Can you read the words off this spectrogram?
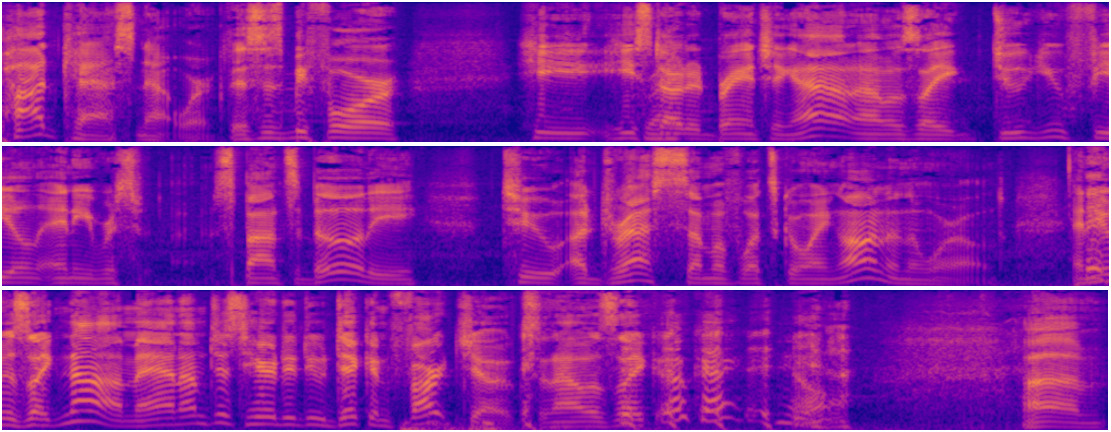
podcast network. This is before he he started branching out. And I was like, "Do you feel any res- responsibility to address some of what's going on in the world?" And he was like, "Nah, man, I'm just here to do dick and fart jokes." And I was like, "Okay, you know." Um,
